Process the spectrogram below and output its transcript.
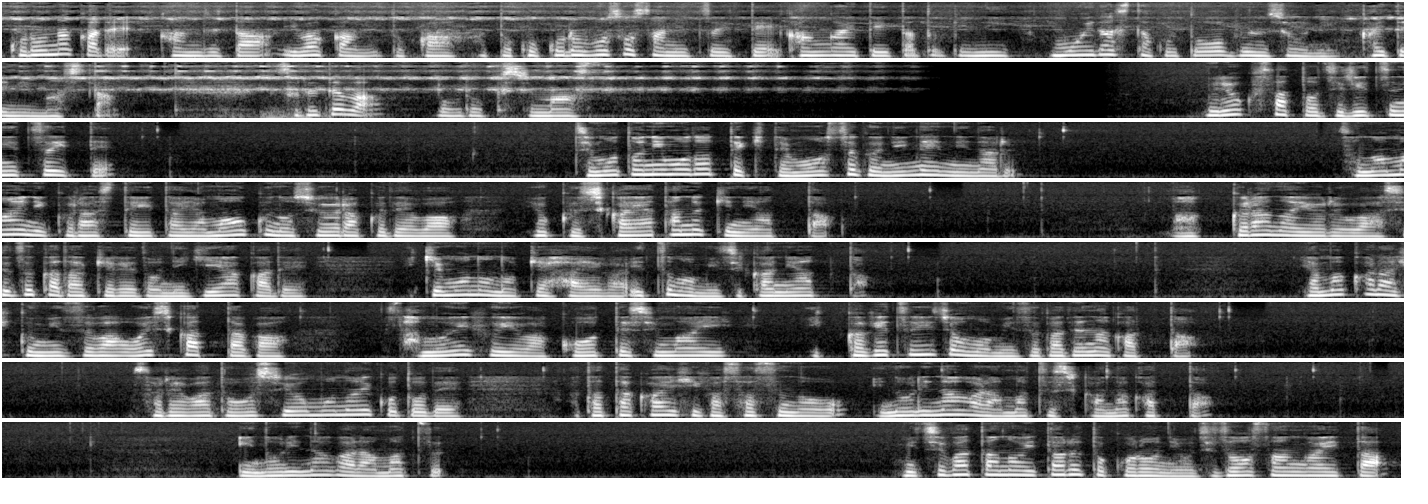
コロナ禍で感じた違和感とか、あと心細さについて考えていた時に思い出したことを文章に書いてみました。それでは朗読します。無力さと自立について。地元に戻ってきてもうすぐ2年になる。その前に暮らしていた山奥の集落では、よく鹿やタヌキに会った。真っ暗な夜は静かだけれど賑やかで、生き物の気配がいつも身近にあった。山から引く水は美味しかったが、寒い冬は凍ってしまい、1ヶ月以上も水が出なかった。それはどうしようもないことで、暖かい日が差すのを祈りながら待つしかなかった。祈りながら待つ。道端の至るところにお地蔵さんがいた。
